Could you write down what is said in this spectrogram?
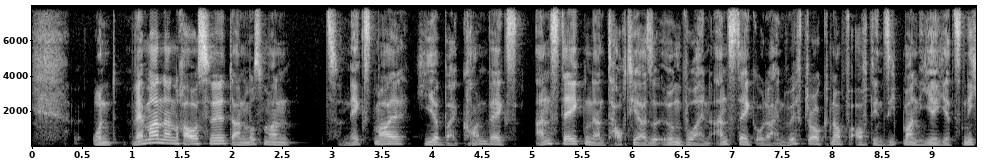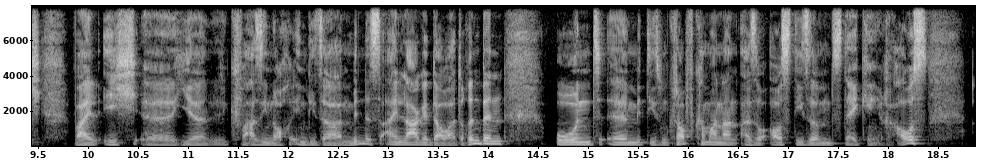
Und wenn man dann raus will, dann muss man zunächst mal hier bei Convex unstaken. Dann taucht hier also irgendwo ein Unstake oder ein Withdraw-Knopf auf. Den sieht man hier jetzt nicht, weil ich äh, hier quasi noch in dieser Mindesteinlagedauer drin bin. Und äh, mit diesem Knopf kann man dann also aus diesem Staking raus.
